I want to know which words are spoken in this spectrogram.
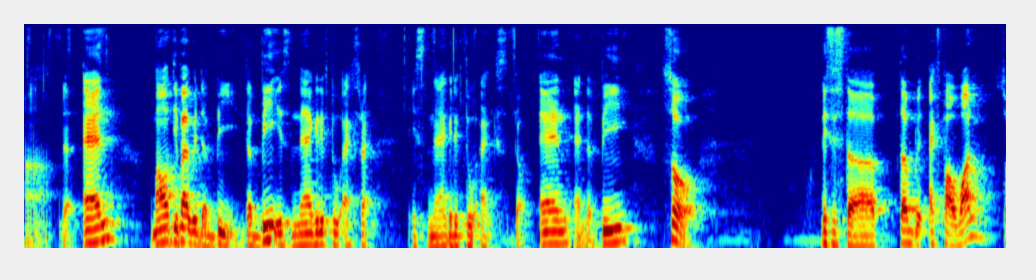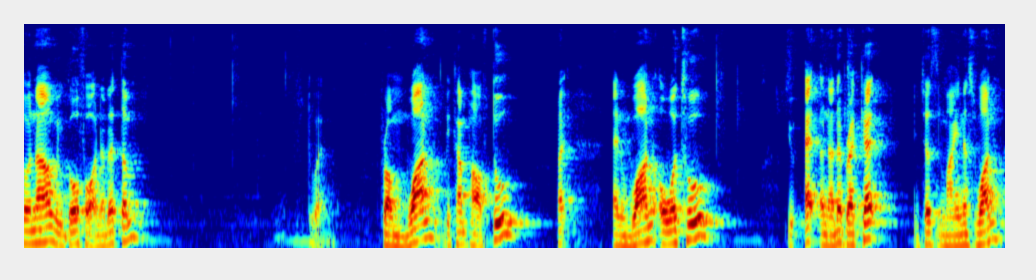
Uh, the n multiplied with the b. The b is negative 2x right is negative 2x, your n and the b. So this is the term with x power 1. So now we go for another term. From 1 become power of 2, right? And 1 over 2, you add another bracket, you just minus 1,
